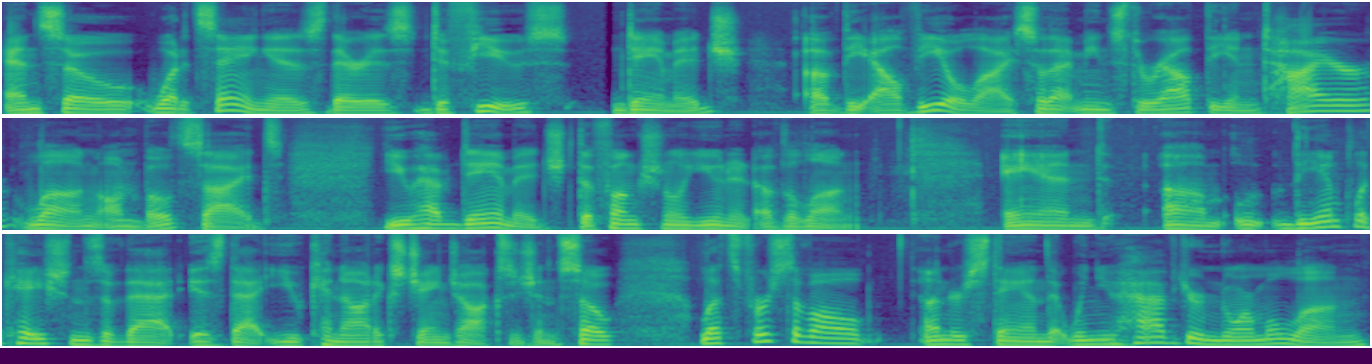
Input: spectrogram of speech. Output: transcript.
And so what it's saying is there is diffuse damage of the alveoli. So that means throughout the entire lung on both sides, you have damaged the functional unit of the lung. And um, the implications of that is that you cannot exchange oxygen. So let's first of all understand that when you have your normal lung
